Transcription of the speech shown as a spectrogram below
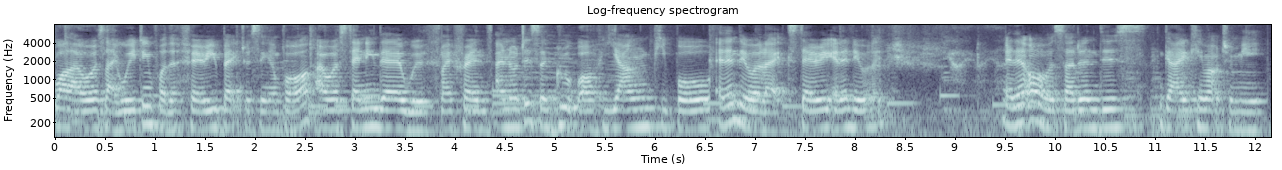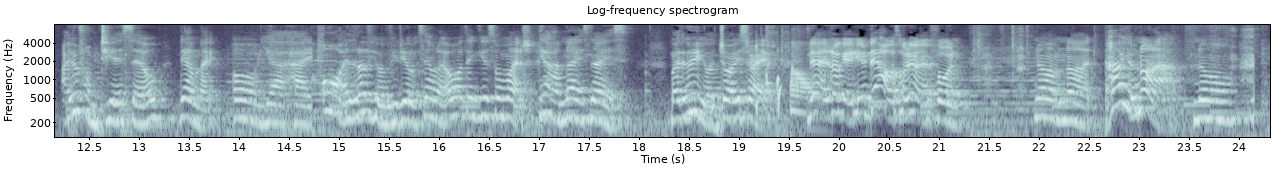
While I was like waiting for the ferry back to Singapore, I was standing there with my friends. I noticed a group of young people, and then they were like staring, and then they were like. And then all of a sudden, this guy came up to me. Are you from TSL? Then I'm like, oh yeah, hi. Oh, I love your videos. Then I'm like, oh, thank you so much. Yeah, nice, nice. By the way, you're Joyce, right? Then I look at him. Then I was holding my phone. No, I'm not. How you're not? Ah? No.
